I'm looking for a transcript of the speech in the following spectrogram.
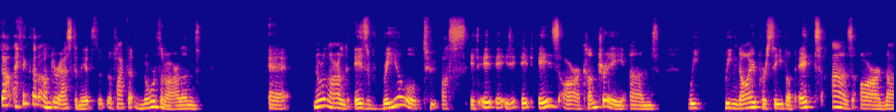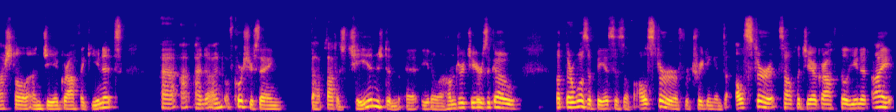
that I think that underestimates the, the fact that Northern Ireland. Uh, Northern Ireland is real to us. It, it, it, it is our country, and we we now perceive of it as our national and geographic unit. Uh, and, and, of course, you're saying that that has changed, in uh, you know, hundred years ago, but there was a basis of Ulster of retreating into Ulster itself, a geographical unit. I,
